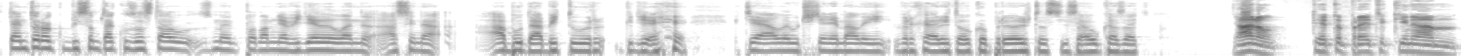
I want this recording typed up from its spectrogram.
tento rok by som takú zostavu sme podľa mňa videli len asi na Abu Dhabi Tour, kde, kde ale určite nemali vrchári toľko príležitostí sa ukázať. Áno, tieto preteky nám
